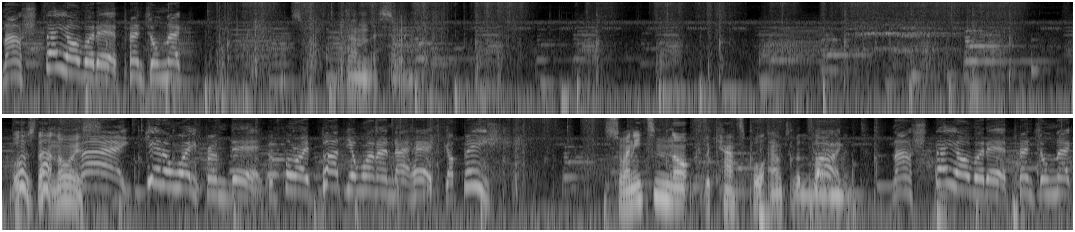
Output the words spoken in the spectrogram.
Now stay over there, pencil neck. Let's down this way. What was that noise? Hey, get away from there before I pop you one on the head, capiche? So I need to knock the catapult out of alignment. Good. Now stay over there, pencil neck.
